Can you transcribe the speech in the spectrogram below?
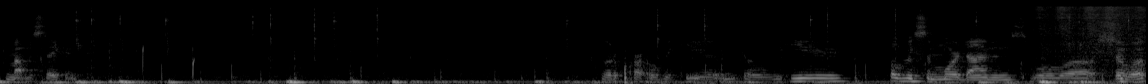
if I'm not mistaken. To part over here. Let me go over here. Hopefully some more diamonds will uh, show up.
